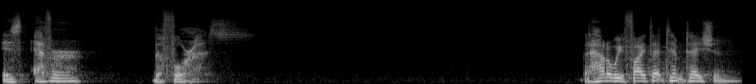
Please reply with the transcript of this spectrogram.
is ever before us. But how do we fight that temptation?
